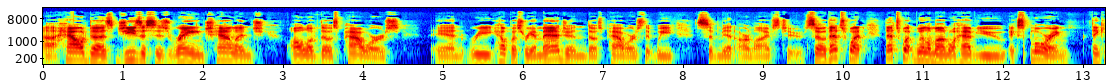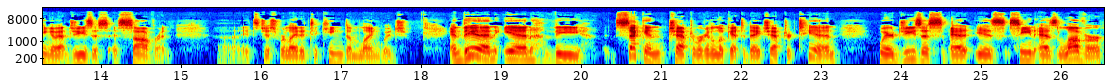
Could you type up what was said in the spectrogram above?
Uh, how does Jesus' reign challenge all of those powers and re, help us reimagine those powers that we submit our lives to. So that's what that's what Willimon will have you exploring, thinking about Jesus as sovereign. Uh, it's just related to kingdom language. And then in the second chapter we're going to look at today, chapter 10, where Jesus uh, is seen as lover,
